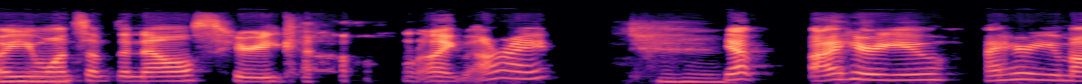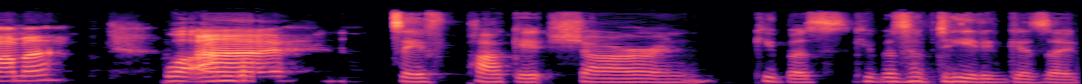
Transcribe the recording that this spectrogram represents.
Oh, you Mhm, want something else? Here you go. We're like, all right. mhm. Yep. I hear you. I hear you, mama. Well, I'm Uh, safe pocket Shar and keep us keep us updated because I,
